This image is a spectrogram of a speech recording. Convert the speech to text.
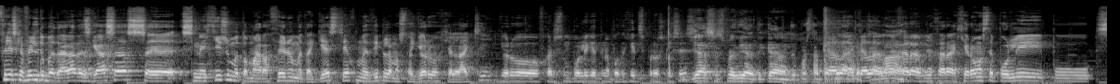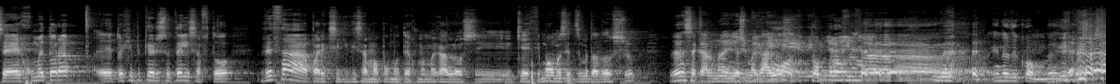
Φίλες και φίλοι του Μπεταράδες, γεια σας. Ε, συνεχίζουμε το μαραθώνιο με τα guest και έχουμε δίπλα μας τον Γιώργο Χελάκη. Γιώργο, ευχαριστούμε πολύ για την αποδοχή της πρόσκλησης. Γεια σας, παιδιά, τι κάνετε, πώς τα Καλά, περνάτε. καλά, μια χαρά, μια χαρά. Χαιρόμαστε πολύ που σε έχουμε. Τώρα, ε, το είχε πει και ο Αριστοτέλης αυτό. Δεν θα παρεξηγηθείς άμα πούμε ότι έχουμε μεγαλώσει και θυμόμαστε τις μεταδόσεις σου. Δεν θα σε κάνουμε να νιώσεις μεγάλος. Όχι, το πρόβλημα είναι δικό μου. δεν είναι δικό σας.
